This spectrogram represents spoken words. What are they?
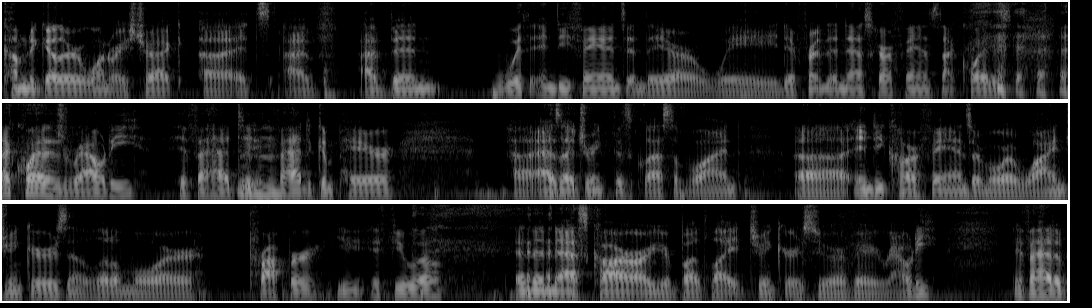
come together one racetrack. Uh, it's I've I've been with Indy fans, and they are way different than NASCAR fans. Not quite as not quite as rowdy. If I had to if I had to compare, uh, as I drink this glass of wine, uh, IndyCar fans are more wine drinkers and a little more proper, if you will. And then NASCAR are your Bud Light drinkers who are very rowdy. If I had to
